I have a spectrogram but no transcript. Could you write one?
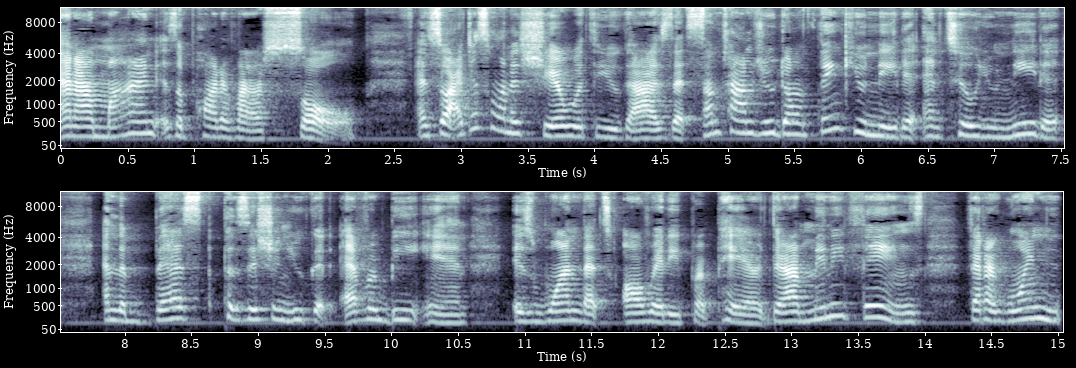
and our mind is a part of our soul. And so I just want to share with you guys that sometimes you don't think you need it until you need it. And the best position you could ever be in is one that's already prepared. There are many things that are going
